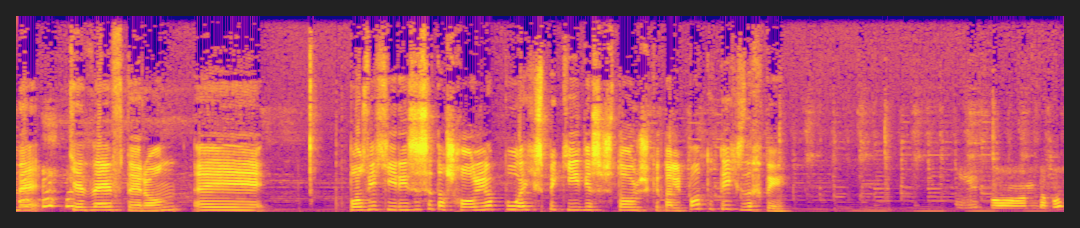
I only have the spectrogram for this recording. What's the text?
ναι. Και δεύτερον, ε, πώς διαχειρίζεσαι τα σχόλια που έχεις πει και ίδια σε stories και τα λοιπά, το τι έχεις δεχτεί; Λοιπόν, το πώς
